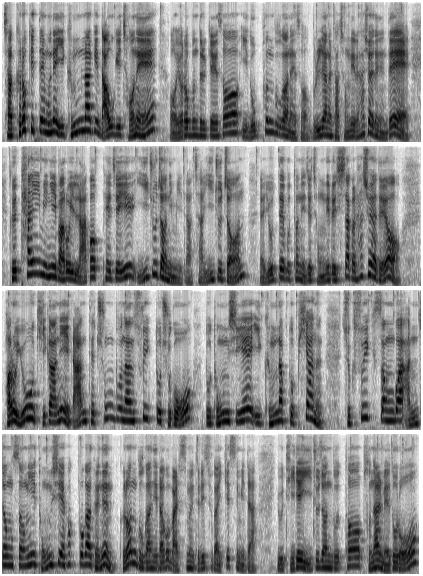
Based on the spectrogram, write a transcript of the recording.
자, 그렇기 때문에 이 급락이 나오기 전에 어, 여러분들께서 이 높은 구간에서 물량을 다 정리를 하셔야 되는데 그 타이밍이 바로 이 락업 해제일 2주 전입니다. 자, 2주 전. 네, 요때부터는 이제 정리를 시작을 하셔야 돼요. 바로 요 기간이 나한테 충분한 수익도 주고 또 동시에 이 급락도 피하는 즉 수익성과 안정성이 동시에 확보가 되는 그런 구간이라고 말씀을 드릴 수가 있겠습니다. 요 디데이 2주 전부터 분할 매도로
